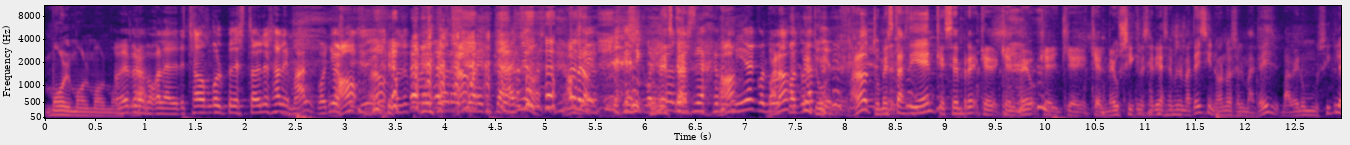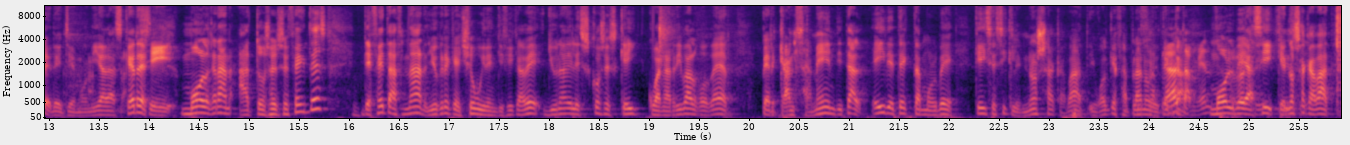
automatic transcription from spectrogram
molt, molt, molt, molt pero clar. porque la derecha da un golpe de Estado y le sale mal, coño. No, es que, no. después de conocer a 40 años. No, però es que si con tu eso tienes una m'estàs- hegemonía, no? cuando, bueno, la tu, tienes. bueno, tu m'estàs dient que, sempre, que, que, el meu, que, que, que el meu cicle seria sempre el mateix i no, no és el mateix. Va haver un cicle d'hegemonia d'esquerres Sí. molt gran a tots els efectes. De fet, Aznar, jo crec que això ho identifica bé i una de les coses que ell, quan arriba al govern per cansament i tal, ell detecta molt bé que aquest cicle no s'ha acabat, igual que Zaplano detecta també, molt bé així, sí, que sí, no sí. s'ha acabat.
